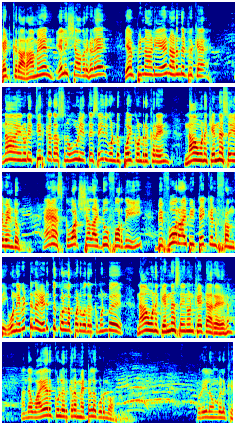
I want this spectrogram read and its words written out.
கேட்கிறார் ஆமேன். எலிஷா அவர்களே என் பின்னாடியே நடந்துட்டு இருக்க நான் என்னுடைய தீர்க்க தரிசன ஊழியத்தை செய்து கொண்டு போய் கொண்டிருக்கிறேன். நான் உனக்கு என்ன செய்ய வேண்டும்? Ask what shall I do for the before I be taken from the உன்னை விட்டு நான் எடுத்துக்கொள்ளப்படுவதற்கு முன்பு நான் உனக்கு என்ன செய்யணும்னு கேட்டாரு? அந்த வயருக்குள்ள இருக்கிற மெட்டலை கொடுங்க. புரியல உங்களுக்கு?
